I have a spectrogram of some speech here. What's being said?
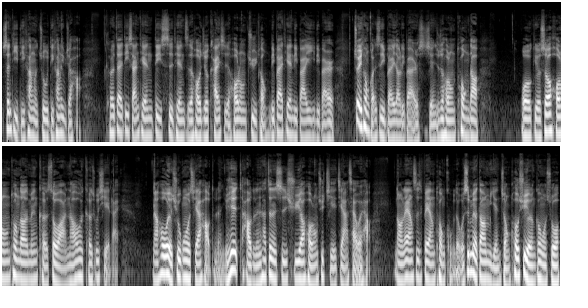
身体抵抗得住，抵抗力比较好。可是，在第三天、第四天之后，就开始喉咙剧痛。礼拜天、礼拜一、礼拜二最痛可能是礼拜一到礼拜二的时间，就是喉咙痛到我有时候喉咙痛到那边咳嗽啊，然后会咳出血来。然后我有去问过其他好的人，有些好的人他真的是需要喉咙去结痂才会好，那那样是非常痛苦的。我是没有到那么严重。后续有人跟我说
